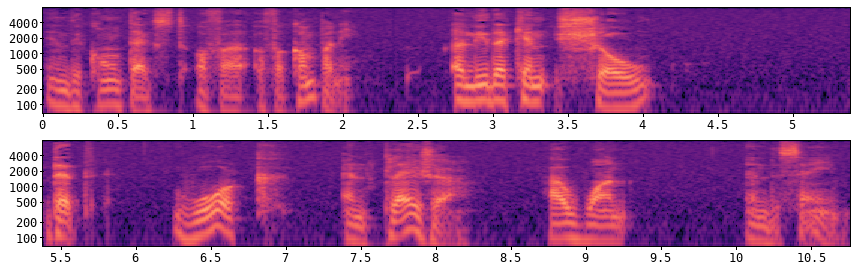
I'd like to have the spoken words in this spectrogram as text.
in the context of a, of a company, a leader can show that work and pleasure are one and the same.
